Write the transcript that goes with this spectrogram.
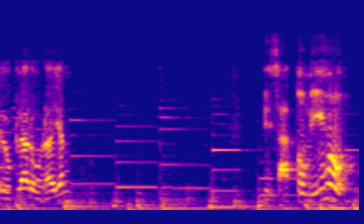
Quedó claro, Brian? Exacto, mijo.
